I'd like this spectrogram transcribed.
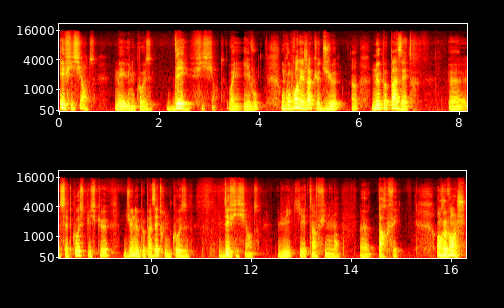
efficiente, mais une cause déficiente. Voyez-vous? On comprend déjà que Dieu hein, ne peut pas être euh, cette cause, puisque Dieu ne peut pas être une cause déficiente, lui qui est infiniment euh, parfait. En revanche,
